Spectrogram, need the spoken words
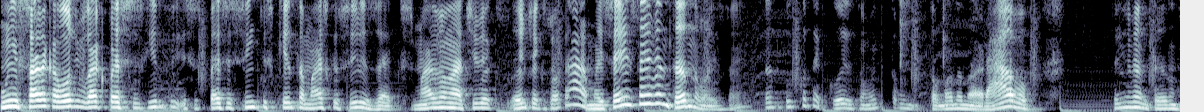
Um insider acabou de divulgar que o PS5, PS5 esquenta mais que o Series X. Mais uma nativa anti-Xbox. Ah, mas isso aí estão inventando, mano. Estão inventando tudo quanto é coisa. Estão tomando no Aravo. Estão inventando.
